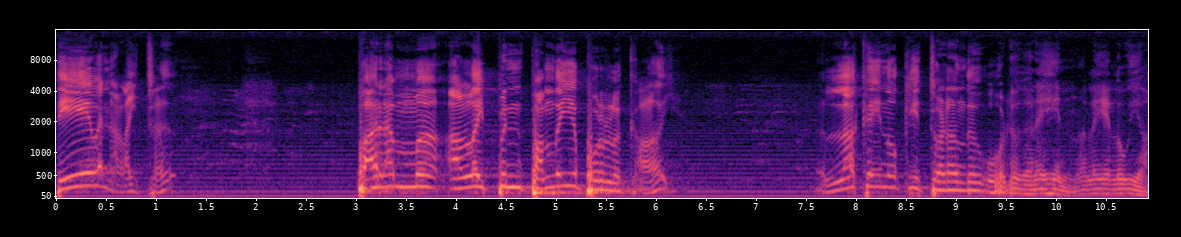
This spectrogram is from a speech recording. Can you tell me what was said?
தேவன் அழைத்த பரம அழைப்பின் பந்தய பொருளுக்காய் லக்கை நோக்கி தொடர்ந்து ஓடுகிறேன். அலையலூயா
